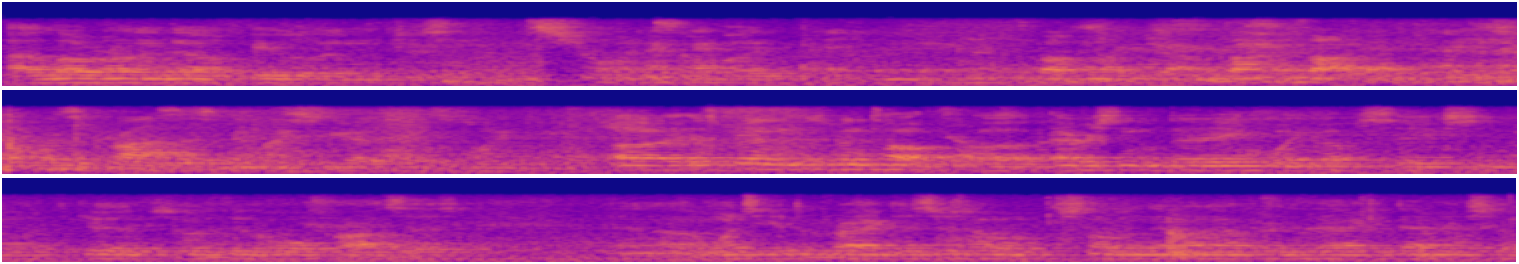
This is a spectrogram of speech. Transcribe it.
I love running downfield and just destroying somebody. It's about like, that's all I got. What's the process been like for you at this point? Uh, it's been it's been tough. Uh, every single day, wake up six. You know, it's good. Go through the whole process, and uh, once you get to practice, there's no slowing down after the academics. So,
